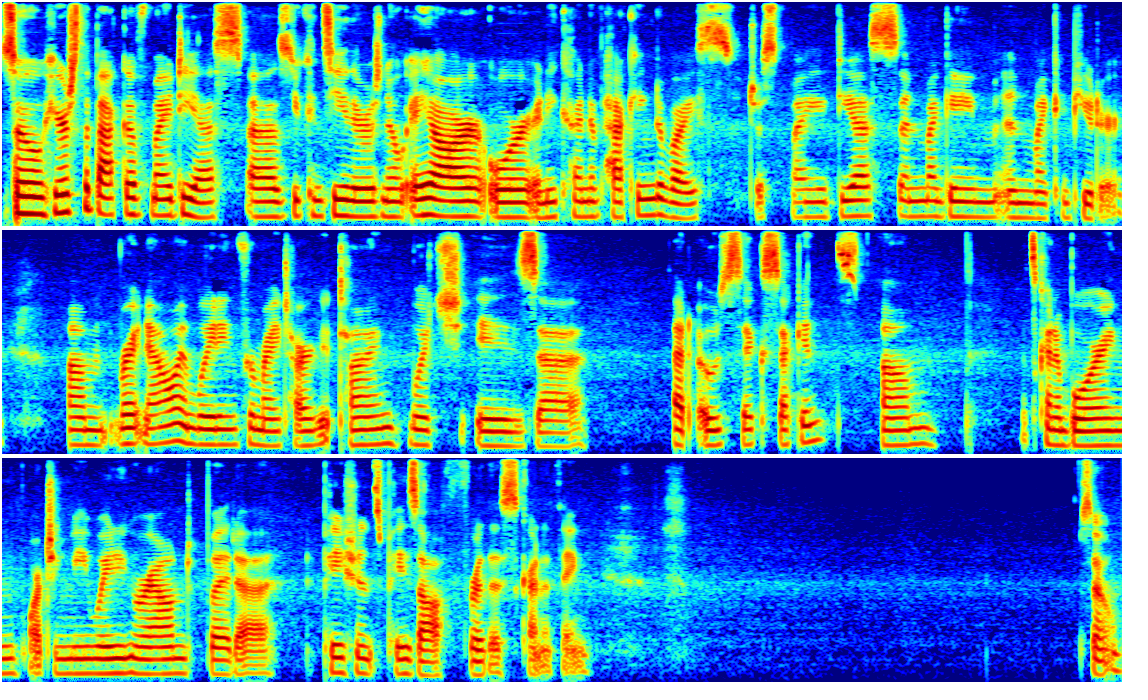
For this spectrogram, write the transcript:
So here's the back of my DS. As you can see, there is no AR or any kind of hacking device, just my DS and my game and my computer. Um, right now I'm waiting for my target time, which is uh, at 06 seconds. Um, it's kind of boring watching me waiting around, but uh, patience pays off for this kind of thing. So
